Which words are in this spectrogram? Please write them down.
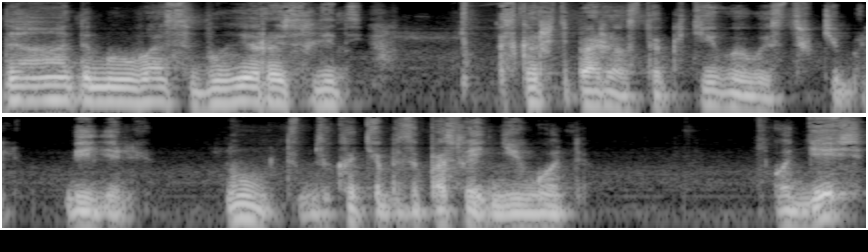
Да, да мы у вас выросли. Скажите, пожалуйста, какие вы выставки были, видели? Ну, там, хотя бы за последние годы. Вот здесь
